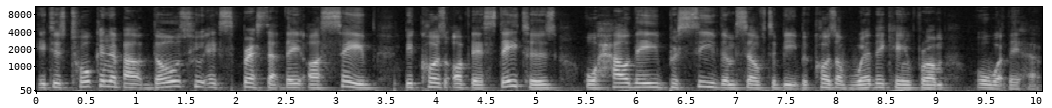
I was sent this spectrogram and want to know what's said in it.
It is talking about those who express that they are saved because of their status or how they perceive themselves to be because of where they came from or what they have.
